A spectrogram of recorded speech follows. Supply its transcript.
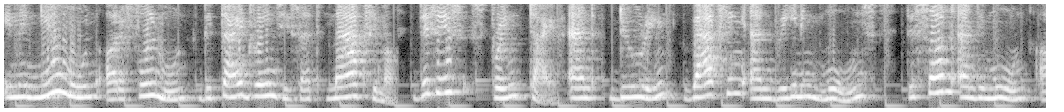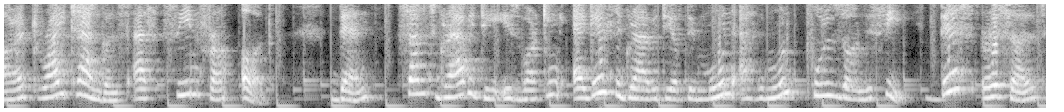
in a new moon or a full moon, the tide range is at maximum. This is spring tide. And during waxing and waning moons, the sun and the moon are at right angles as seen from earth. Then, sun's gravity is working against the gravity of the moon as the moon pulls on the sea. This results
